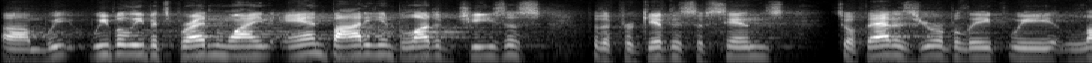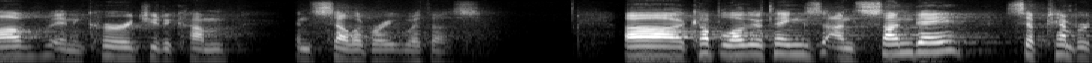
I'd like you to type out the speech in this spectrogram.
um, we, we believe it's bread and wine and body and blood of Jesus for the forgiveness of sins. So if that is your belief, we love and encourage you to come and celebrate with us. Uh, a couple other things on Sunday, September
